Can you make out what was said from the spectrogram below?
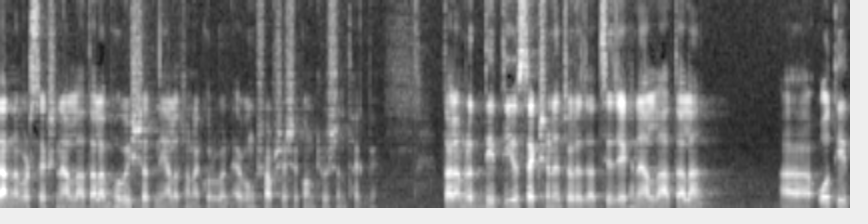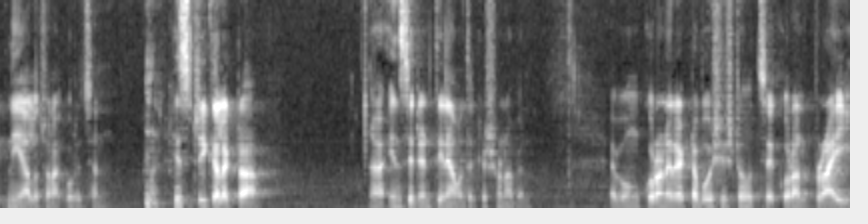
চার নম্বর সেকশনে আল্লাহ তালা ভবিষ্যৎ নিয়ে আলোচনা করবেন এবং সবশেষে কনক্লুশন থাকবে। তাহলে আমরা দ্বিতীয় সেকশনে চলে যাচ্ছি, যেখানে আল্লাহ তালা অতীত নিয়ে আলোচনা করেছেন। হিস্ট্রিক্যাল একটা ইনসিডেন্ট তিনি আমাদেরকে শোনাবেন। এবং কোরআনের একটা বৈশিষ্ট্য হচ্ছে, কোরআন প্রায়ই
